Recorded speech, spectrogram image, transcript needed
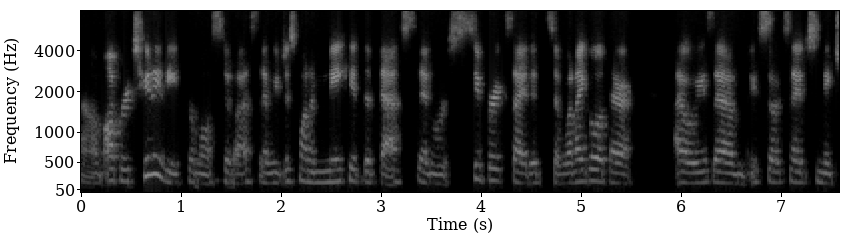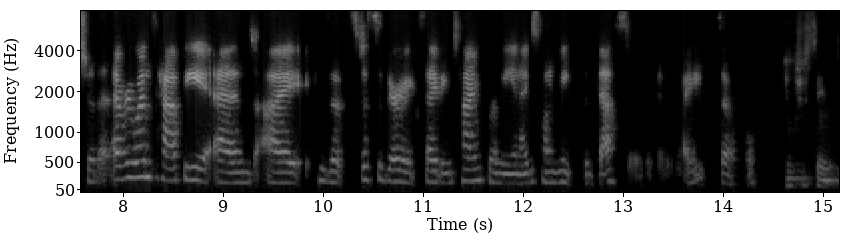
um, opportunity for most of us, and we just want to make it the best. And we're super excited. So when I go out there, I always am so excited to make sure that everyone's happy, and I because it's just a very exciting time for me, and I just want to make the best of it, right? So. Interesting.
